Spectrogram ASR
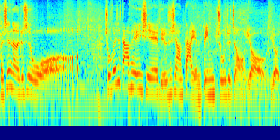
可是呢，就是我。除非是搭配一些，比如说像大眼冰珠这种有有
